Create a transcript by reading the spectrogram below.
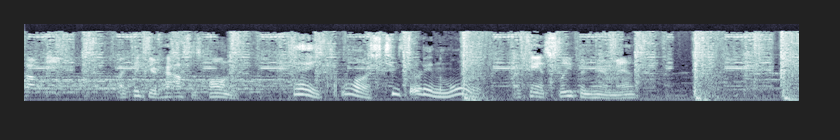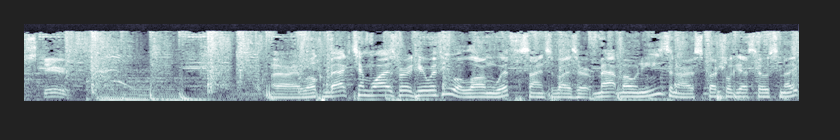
talk to you. I think your house is haunted. Hey, come on. It's 2.30 in the morning. I can't sleep in here, man. I'm scared. All right, welcome back. Tim Weisberg here with you, along with science advisor Matt Moniz and our special guest host tonight,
